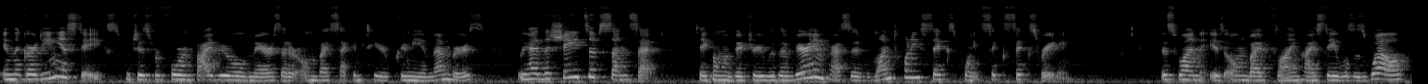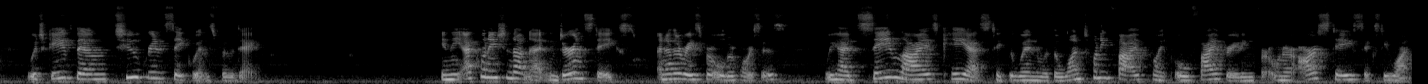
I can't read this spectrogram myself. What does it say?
In the Gardenia Stakes, which is for four and five year old mares that are owned by second tier premium members, we had the Shades of Sunset take home a victory with a very impressive 126.66 rating. This one is owned by Flying High Stables as well, which gave them two graded stake wins for the day. In the Equination.net Endurance Stakes, another race for older horses, we had Say Lies KS take the win with a 125.05 rating for owner R Stay 61.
